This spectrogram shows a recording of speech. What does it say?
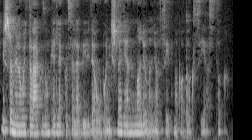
és remélem, hogy találkozunk egy legközelebbi videóban is. Legyen nagyon-nagyon szép napotok, sziasztok!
